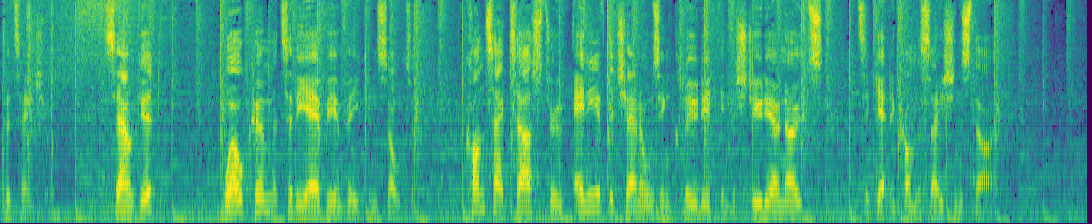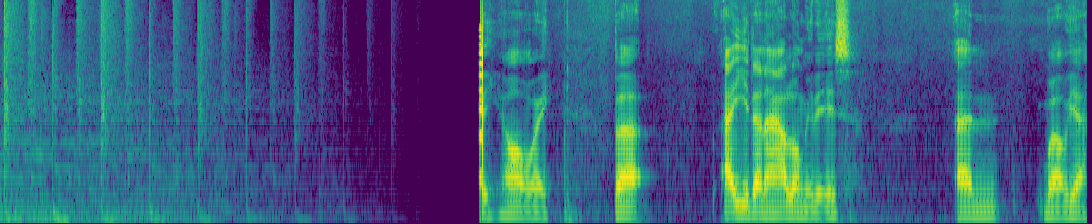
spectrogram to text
potential. Sound good? Welcome to the Airbnb Consultant. Contact us through any of the channels included in the studio notes to get the conversation started. aren't we? But A, you don't know how long it is. And, well, yeah,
